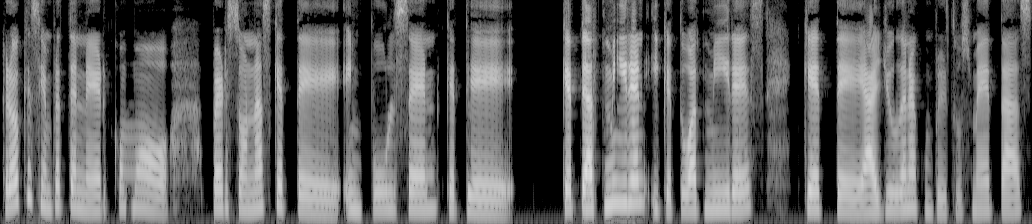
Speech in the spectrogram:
Creo que siempre tener como personas que te impulsen, que te que te admiren y que tú admires, que te ayuden a cumplir tus metas,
